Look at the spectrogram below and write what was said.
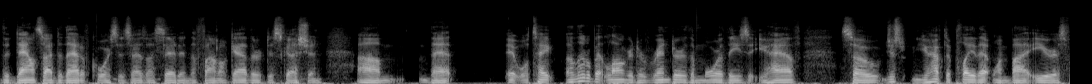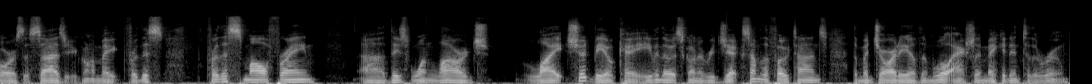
the downside to that, of course, is as I said in the final gather discussion, um, that it will take a little bit longer to render the more of these that you have. So just you have to play that one by ear as far as the size that you're going to make. For this for this small frame, uh, this one large light should be okay. Even though it's going to reject some of the photons, the majority of them will actually make it into the room.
